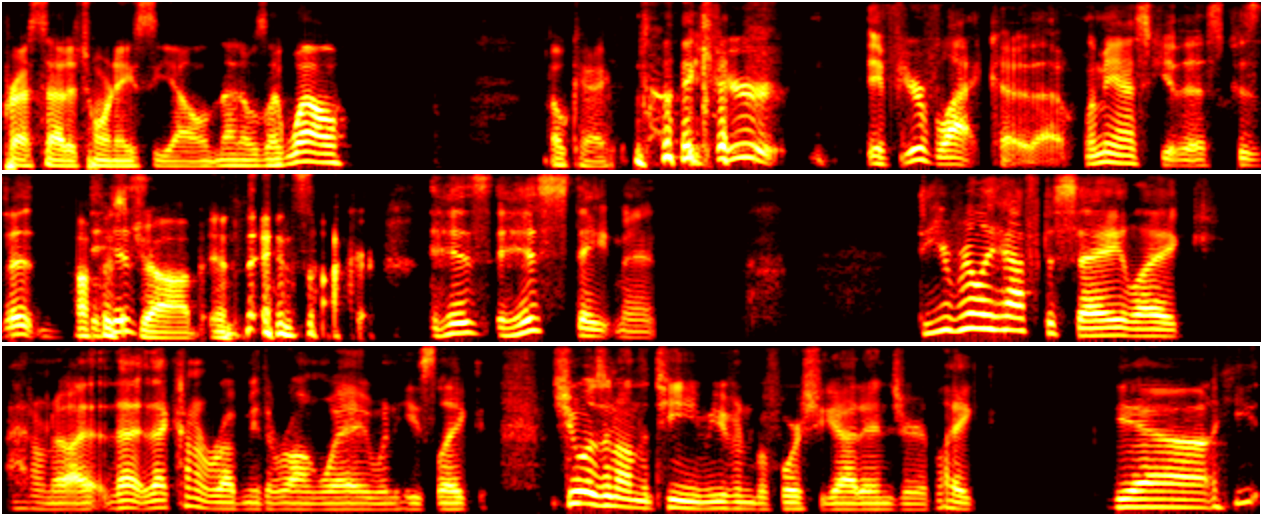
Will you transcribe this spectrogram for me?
Press had a torn ACL, and then it was like, well, okay, if you're if you're Vlatko though, let me ask you this because the toughest his- job in in soccer. his his statement. Do you really have to say like I don't know I, that that kind of rubbed me the wrong way when he's like she wasn't on the team even before she got injured like Yeah, he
